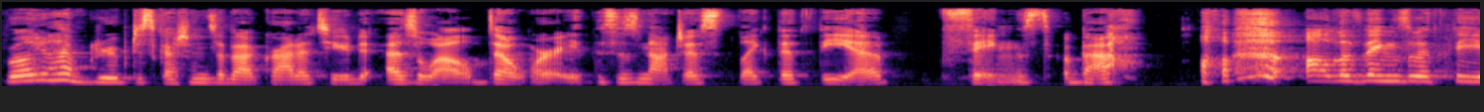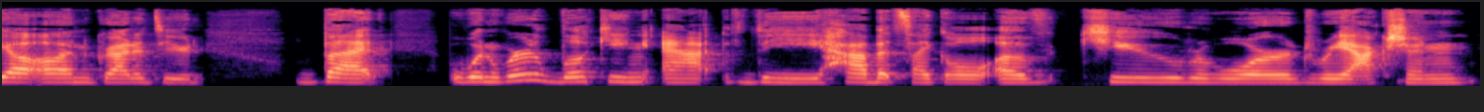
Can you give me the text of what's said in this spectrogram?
we're gonna have group discussions about gratitude as well. Don't worry. This is not just like the Thea things about all the things with Thea on gratitude. But when we're looking at the habit cycle of cue, reward, reaction,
